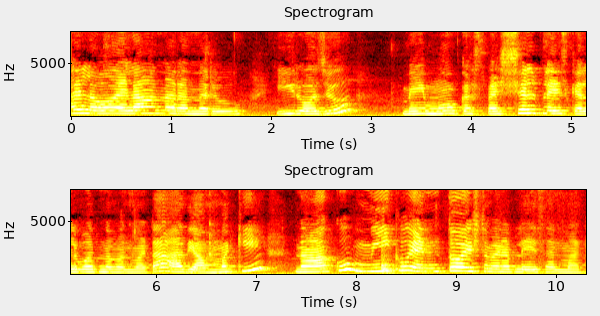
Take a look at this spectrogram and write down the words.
హలో ఎలా ఉన్నారు అందరూ? ఈరోజు మేము ఒక స్పెషల్ ప్లేస్కి వెళ్ళిపోతున్నాం అనమాట అది అమ్మకి నాకు మీకు ఎంతో ఇష్టమైన ప్లేస్ అనమాట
